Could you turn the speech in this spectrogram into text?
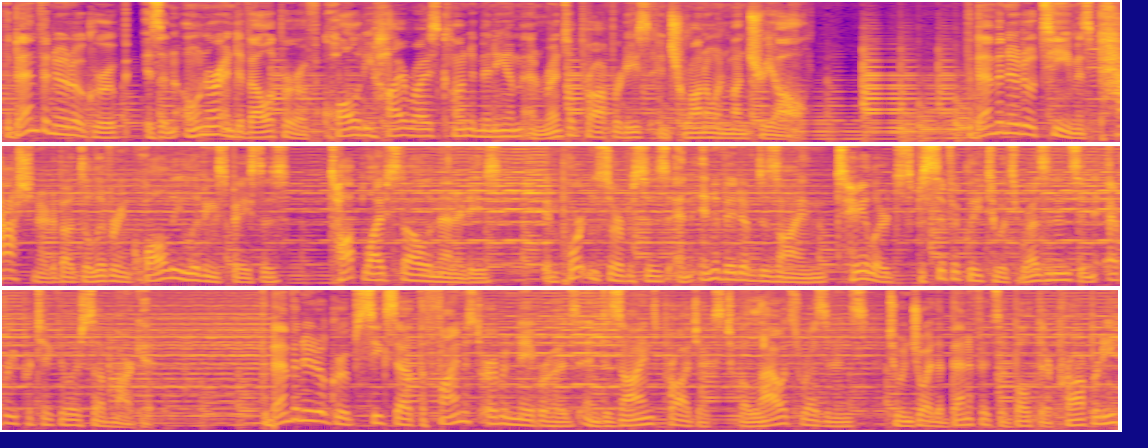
The Benvenuto Group is an owner and developer of quality high rise condominium and rental properties in Toronto and Montreal. The Benvenuto team is passionate about delivering quality living spaces, top lifestyle amenities, important services, and innovative design tailored specifically to its residents in every particular submarket. The Benvenuto Group seeks out the finest urban neighborhoods and designs projects to allow its residents to enjoy the benefits of both their property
